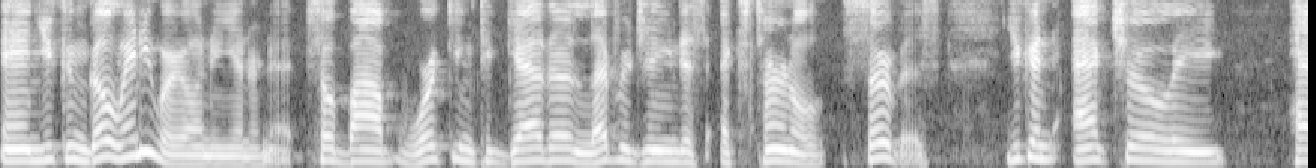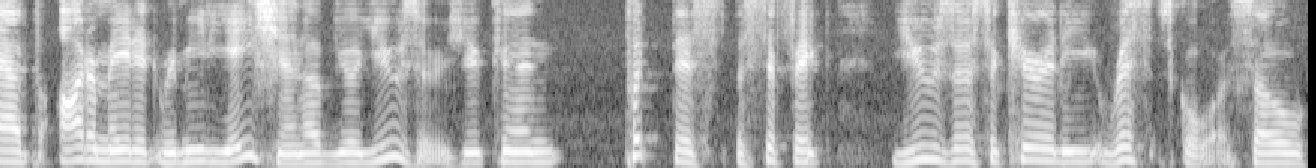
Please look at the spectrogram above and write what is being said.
and you can go anywhere on the internet. So by working together, leveraging this external service, you can actually have automated remediation of your users. You can put this specific user security risk score. So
